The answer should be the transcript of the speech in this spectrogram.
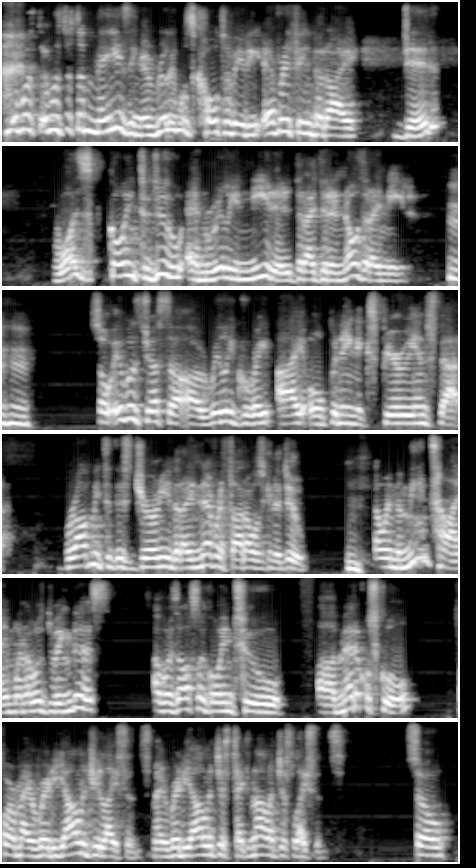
It was it was just amazing. It really was cultivating everything that I did, was going to do, and really needed that I didn't know that I needed. Mm-hmm. So it was just a, a really great eye opening experience that brought me to this journey that I never thought I was going to do. Mm. Now, in the meantime, when I was doing this, I was also going to uh, medical school for my radiology license, my radiologist technologist license. So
